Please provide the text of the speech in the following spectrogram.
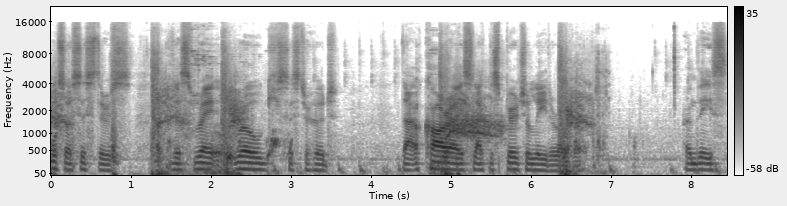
also sisters. This rogue sisterhood that Akara is like the spiritual leader over. And these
